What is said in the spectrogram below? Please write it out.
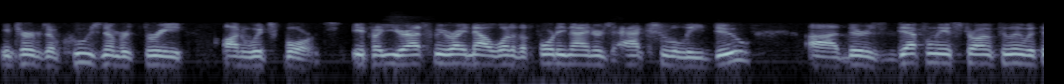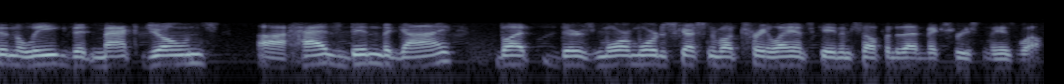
in terms of who's number three on which boards. If you're asking me right now, what do the 49ers actually do? Uh, there's definitely a strong feeling within the league that Mac Jones uh, has been the guy, but there's more and more discussion about Trey Lance getting himself into that mix recently as well.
